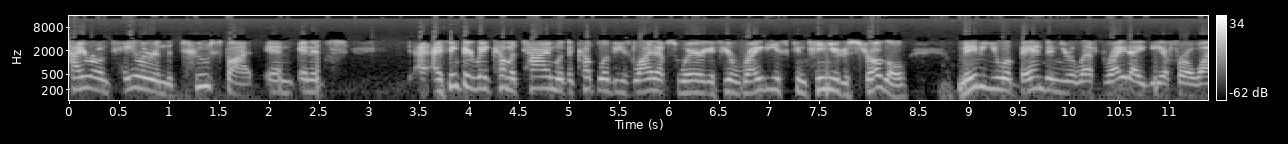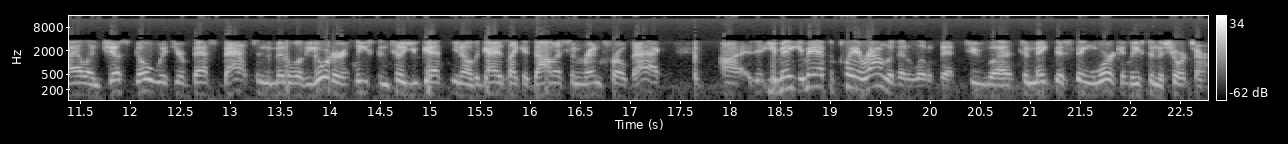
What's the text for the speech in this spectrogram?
Tyrone Taylor in the two spot, and and it's. I think there may come a time with a couple of these lineups where if your righties continue to struggle, maybe you abandon your left-right idea for a while and just go with your best bats in the middle of the order, at least until you get you know the guys like Adames and Renfroe back. Uh, you may you may have to play around with it a little bit to uh, to make this thing work, at least in the short term.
